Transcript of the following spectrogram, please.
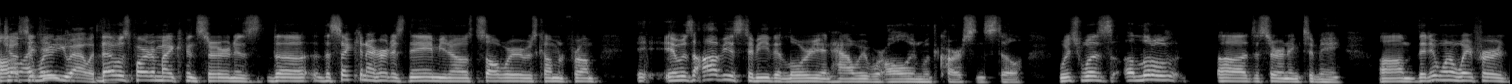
Uh, Justin, where are you at with that? That was part of my concern. Is the the second I heard his name, you know, saw where he was coming from. It, it was obvious to me that Lurie and Howie were all in with Carson still, which was a little uh, discerning to me. Um, they didn't want to wait for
